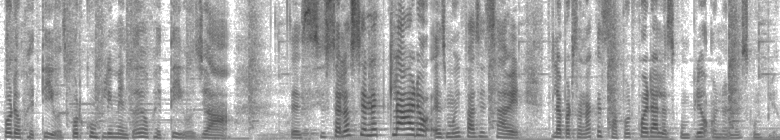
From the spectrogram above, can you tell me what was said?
por objetivos, por cumplimiento de objetivos. Ya entonces, si usted los tiene claro, es muy fácil saber si la persona que está por fuera los cumplió o no los cumplió.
